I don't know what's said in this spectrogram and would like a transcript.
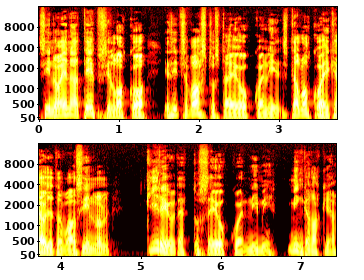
siinä on enää Tepsin logo, ja sitten se vastustajajoukkue, niin sitä logoa ei käytetä, vaan siinä on kirjoitettu se joukkueen nimi. Minkä takia?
